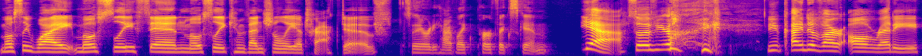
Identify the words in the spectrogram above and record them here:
mostly white, mostly thin, mostly conventionally attractive. So they already have like perfect skin. Yeah. So if you're like, you kind of are already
